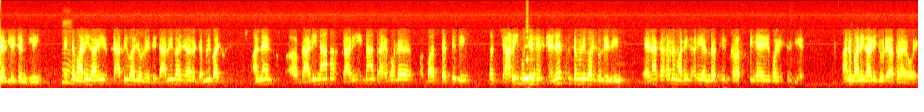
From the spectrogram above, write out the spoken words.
નેગ્લિજન્ટલી એટલે મારી ગાડી ડાબી બાજુ લીધી ડાબી બાજુ અને જમણી બાજુ. અને ગાડીના ગાડીના ડ્રાઈવરે બસ જતી હતી તો જાણી બુજીને એને પણ જમણી બાજુ લીધી. એના કારણે મારી ગાડી અંદરથી ક્રશ થઈ જાય એવી પરિસ્થિતિ હતી. અને મારી ગાડી જોડે અથડાયો હોય.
